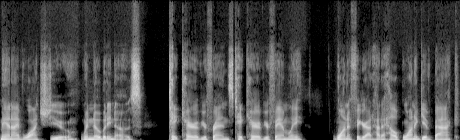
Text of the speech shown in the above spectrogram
Man, I've watched you when nobody knows take care of your friends, take care of your family, want to figure out how to help, want to give back.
